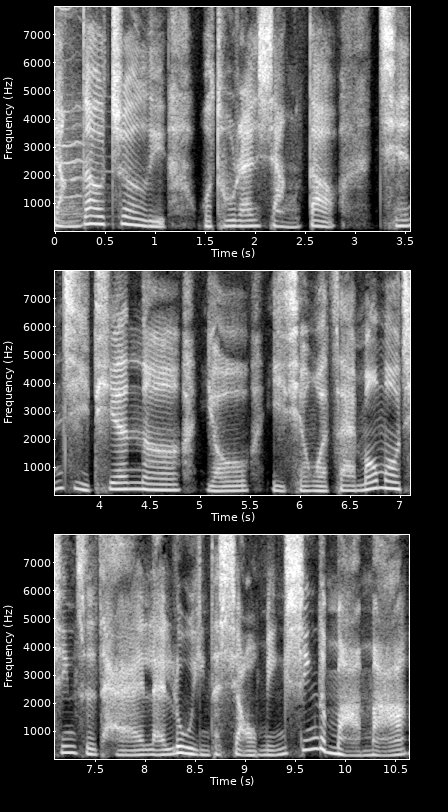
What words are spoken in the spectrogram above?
讲到这里，我突然想到，前几天呢，有以前我在某某亲子台来录影的小明星的妈妈，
